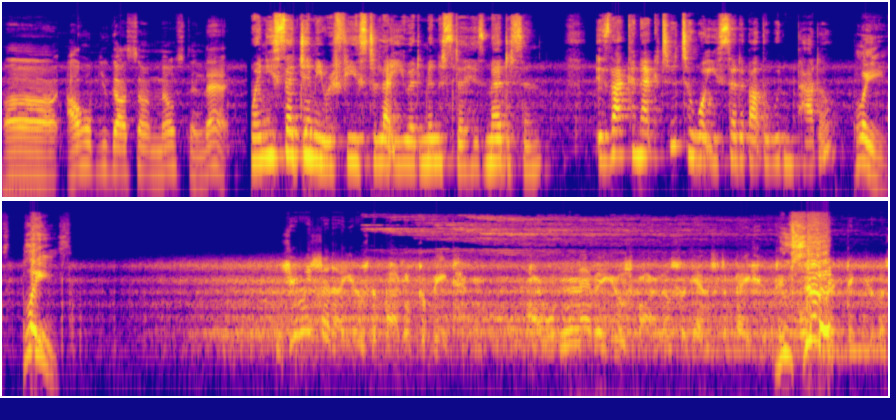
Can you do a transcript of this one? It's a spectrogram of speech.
Uh, I hope you got something else than that. When you said Jimmy refused to let you administer his medicine, is that connected to what you said about the wooden paddle? Please, please. Jimmy said I used the paddle to beat him. I would never use violence against a patient. You It should. ridiculous.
